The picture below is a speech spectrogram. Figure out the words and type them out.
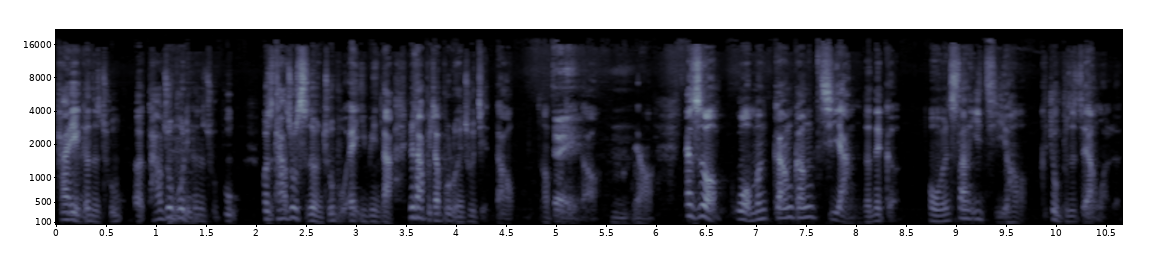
他也跟着出，呃，他出布你跟着出布，或者他出石头你出布，哎，一并大，因为他比较不容易出剪刀啊，不对剪刀。嗯好，但是哦，我们刚刚讲的那个，我们上一集哈、哦、就不是这样玩了。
